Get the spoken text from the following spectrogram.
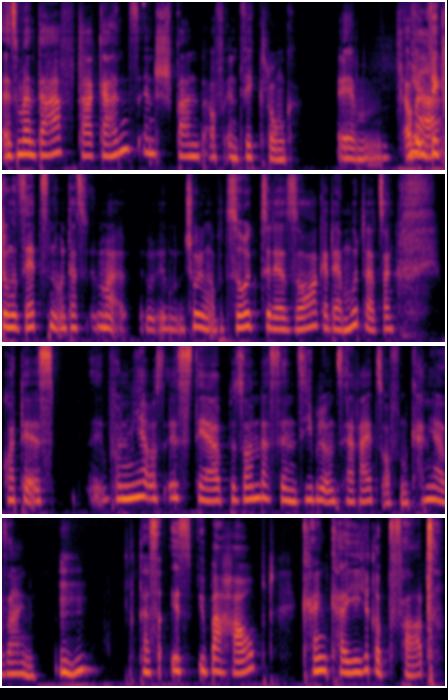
also man darf da ganz entspannt auf Entwicklung, ähm, auf Ja. Entwicklung setzen und das immer, Entschuldigung, aber zurück zu der Sorge der Mutter, zu sagen, Gott, der ist, von mir aus ist der besonders sensibel und sehr reizoffen, kann ja sein. Mhm. Das ist überhaupt kein Karrierepfad.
